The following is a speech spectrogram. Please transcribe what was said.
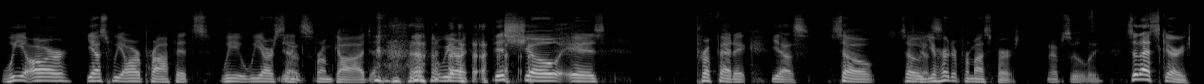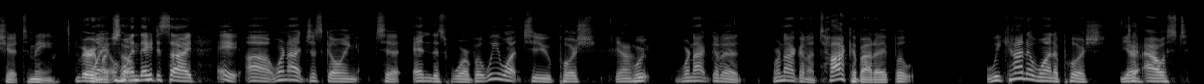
we are yes, we are prophets. We we are sent Yes. from God. we are this show is prophetic. Yes, So so you heard it from us first. absolutely. So that's scary shit to me. Very when, much so. When they decide, hey, uh, we're not just going to end this war, but we want to push. Yeah. We're we're not gonna we're not gonna talk about it, but we kind of want to push Yeah. to oust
